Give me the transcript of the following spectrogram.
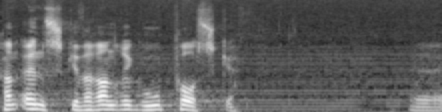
kan ønske hverandre god påske. Eh,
